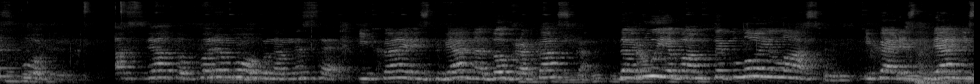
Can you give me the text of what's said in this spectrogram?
Спокій, а свято перемогу нам несе. І хай різдвяна добра казка дарує вам тепло і ласку, і хай різдвяні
